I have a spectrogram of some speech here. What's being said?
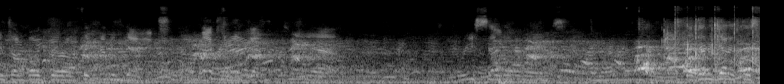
Points on both girls. They're gonna dance. Next weekend. Yeah. Three single points. They're gonna get it this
